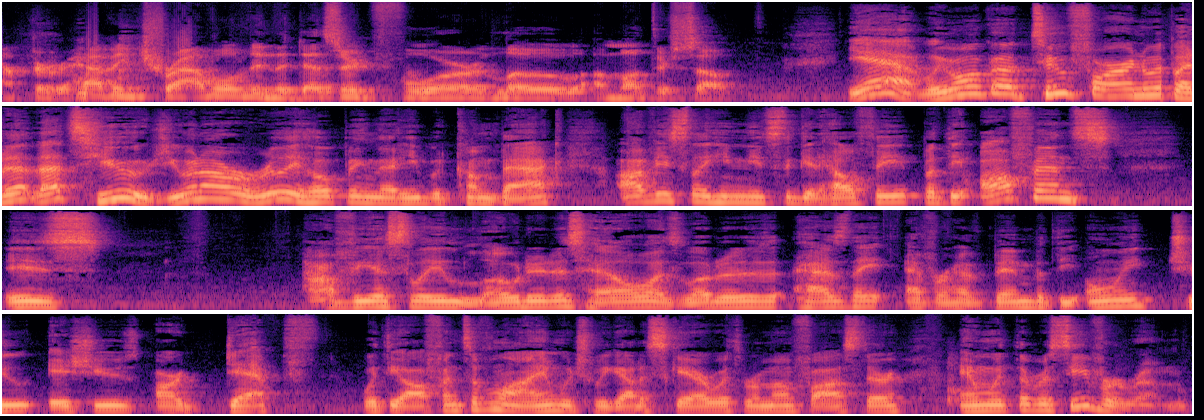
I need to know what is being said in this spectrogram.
after having traveled in the desert for low a month or so. Yeah, we won't go too far into it, but that's huge. You and I were really hoping that he would come back. Obviously, he needs to get healthy, but the offense is obviously loaded as hell, as loaded as they ever have been. But the only two issues are depth with the offensive line, which we got a scare with Ramon Foster, and with the receiver room.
